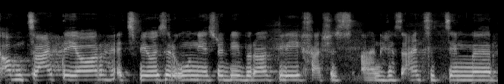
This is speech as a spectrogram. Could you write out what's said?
ab dem zweiten Jahr, jetzt bei unserer Uni, ist nicht überall gleich, hast du eigentlich ein Einzelzimmer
